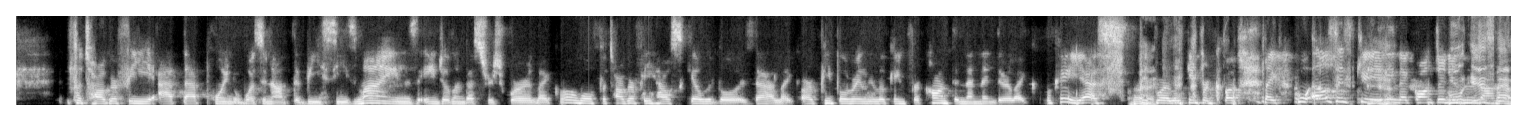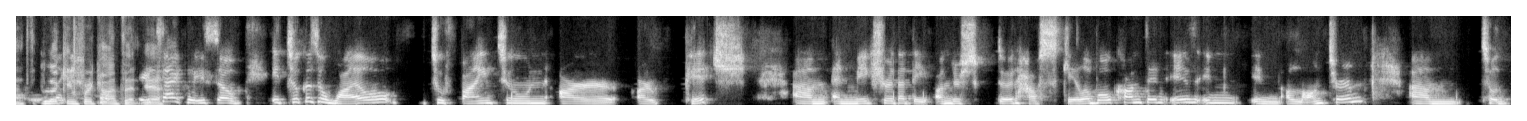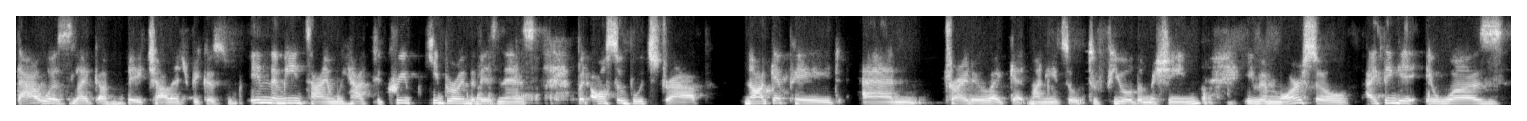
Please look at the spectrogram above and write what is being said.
photography at that point wasn't at the VC's minds. Angel investors were like, oh, well, photography, how scalable is that? Like, are people really looking for content? And then they're like, okay, yes, right. people are looking for content. Like, who else is creating yeah. the content? Who isn't looking like, for content? Yeah. Exactly. So it took us a while to fine tune our our pitch um, and make sure that they understood how scalable content is in in a long term. Um, so that was like a big challenge because in the meantime we had to keep keep growing the business, but also bootstrap, not get paid, and try to like get money to to fuel the machine even more. So I think it, it was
